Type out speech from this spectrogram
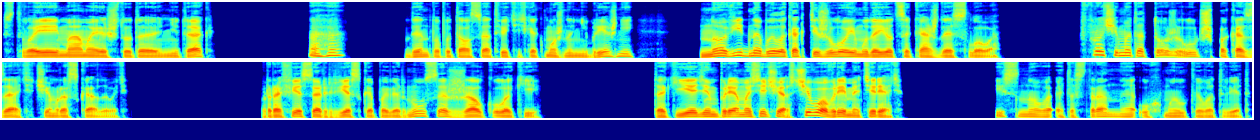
«С твоей мамой что-то не так?» «Ага». Дэн попытался ответить как можно небрежней, но видно было, как тяжело ему дается каждое слово. Впрочем, это тоже лучше показать, чем рассказывать. Профессор резко повернулся, сжал кулаки. «Так едем прямо сейчас. Чего время терять?» И снова эта странная ухмылка в ответ.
